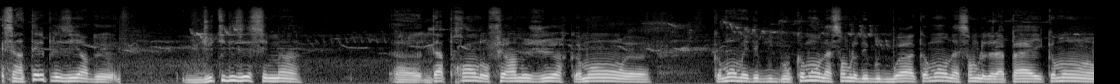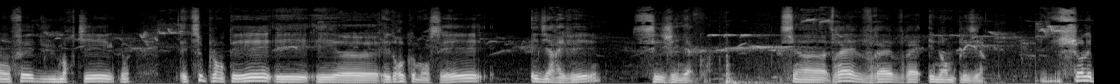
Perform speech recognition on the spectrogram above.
c'est un tel plaisir de d'utiliser ses mains euh, d'apprendre au fur et à mesure comment euh, comment on met comment on assemble des bouts de bois, comment on assemble de la paille, comment on fait du mortier, et de se planter et, de recommencer et d'y arriver, c'est génial. C'est un vrai vrai vrai énorme plaisir. Sur les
